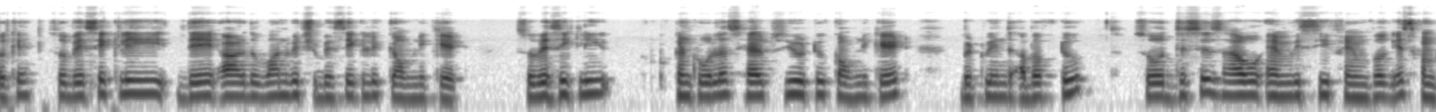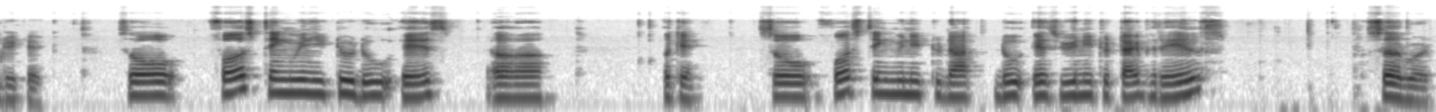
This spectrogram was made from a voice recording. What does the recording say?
Okay? So basically they are the one which basically communicate. So basically controllers helps you to communicate between the above two. So this is how MVC framework is completed. So first thing we need to do is uh, okay. So first thing we need to do is we need to type rails server.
